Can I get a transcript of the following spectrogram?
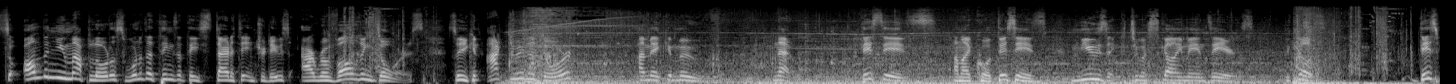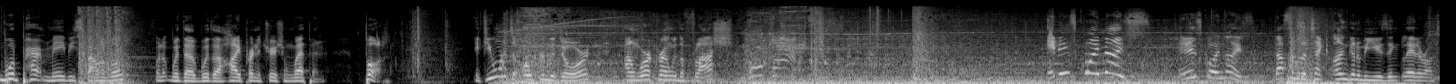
So on the new map Lotus, one of the things that they started to introduce are revolving doors. So you can activate a door and make it move. Now, this is, and I quote, this is music to a Skye main's ears. Because this wood part may be spammable with a with a high penetration weapon. But if you wanted to open the door and work around with a flash, it is quite nice. It is quite nice. That's some of the tech I'm going to be using later on.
